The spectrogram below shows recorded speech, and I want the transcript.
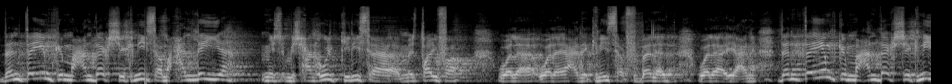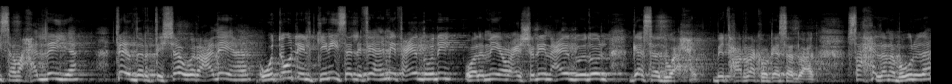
ده انت يمكن ما عندكش كنيسة محلية مش مش هنقول كنيسة مش طايفة ولا ولا يعني كنيسة في بلد ولا يعني ده انت يمكن ما عندكش كنيسة محلية تقدر تشاور عليها وتقول الكنيسة اللي فيها 100 عضو دي ولا 120 عضو دول جسد واحد بيتحركوا جسد واحد. صح اللي أنا بقوله ده؟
